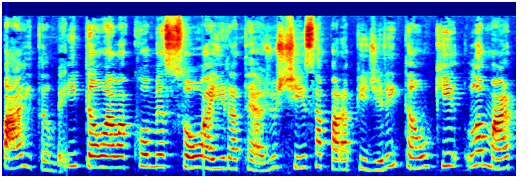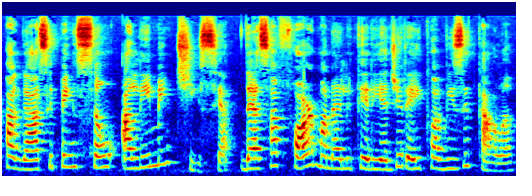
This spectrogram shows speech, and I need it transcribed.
pai também. Então ela começou a ir até a justiça para pedir então que Lamar pagasse pensão alimentícia dessa forma, né, ele teria direito a visitá-la.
